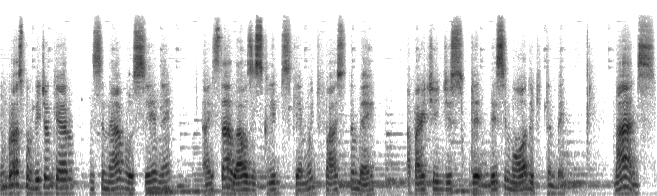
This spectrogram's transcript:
No próximo vídeo eu quero ensinar você né, a instalar os scripts, que é muito fácil também, a partir disso, de, desse modo aqui também. Mas,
